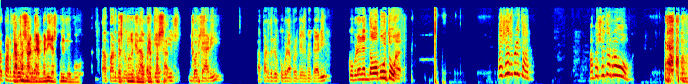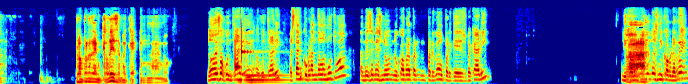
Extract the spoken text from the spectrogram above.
a part Què de ha no passat, cobrar, Josep Maria? Explica-m'ho. a part de no cobrar què ha perquè és becari, a part de no cobrar perquè és becari, cobrarem de la mútua. Això és veritat. Amb això té raó. Però perdem calés amb aquest nano. No, és el contrari, al contrari. Estan cobrant de la mútua, a més a més no, no cobra per, per gol perquè és becari, ni cobra Ah. ah. ni cobra res.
